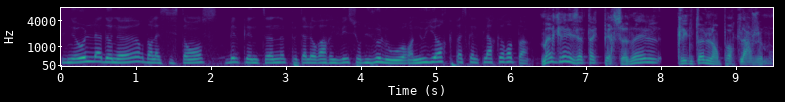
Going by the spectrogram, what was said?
Une holla d'honneur dans l'assistance. Bill Clinton peut alors arriver sur du velours. New York, Pascal Clark, Europe 1. Malgré les attaques personnelles, Clinton l'emporte largement.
